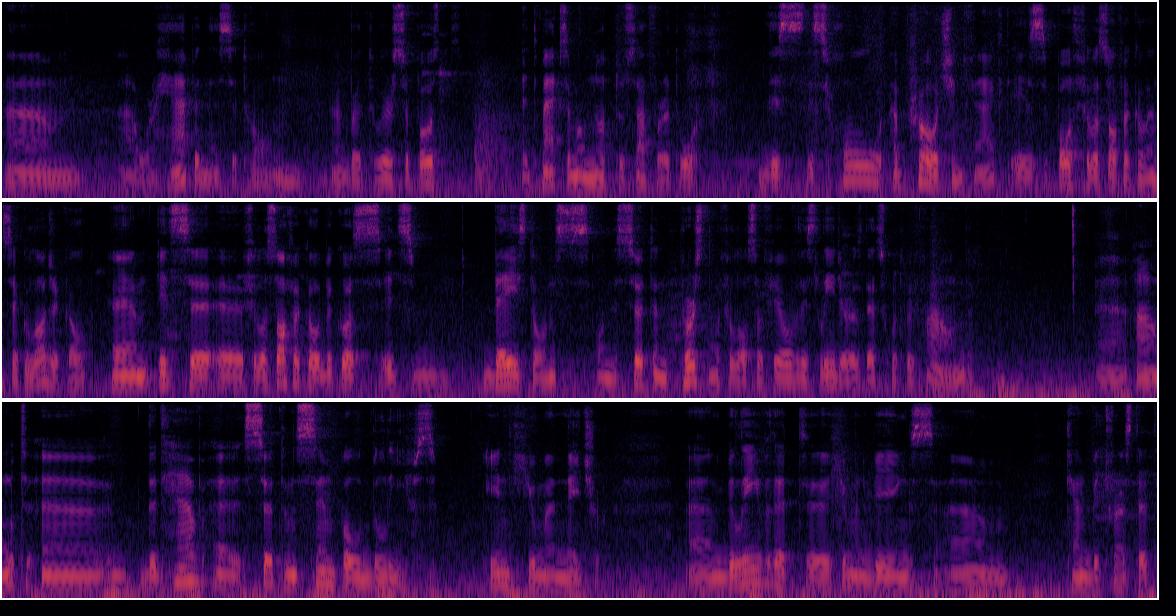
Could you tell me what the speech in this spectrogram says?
um, our happiness at home, uh, but we're supposed, at maximum, not to suffer at work. This this whole approach, in fact, is both philosophical and psychological. Um, it's uh, uh, philosophical because it's based on on a certain personal philosophy of these leaders. That's what we found uh, out uh, that have uh, certain simple beliefs in human nature and believe that uh, human beings um, can be trusted,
